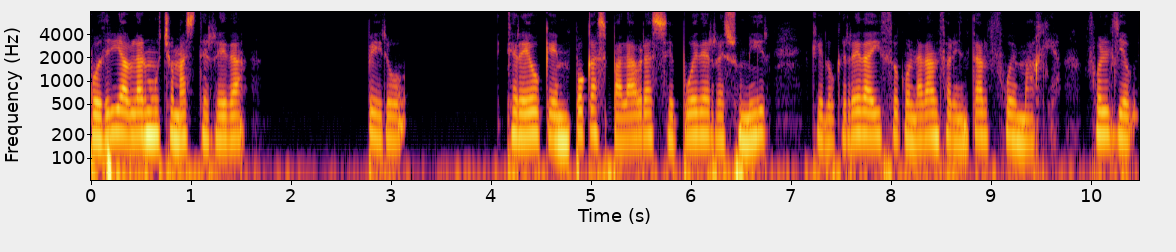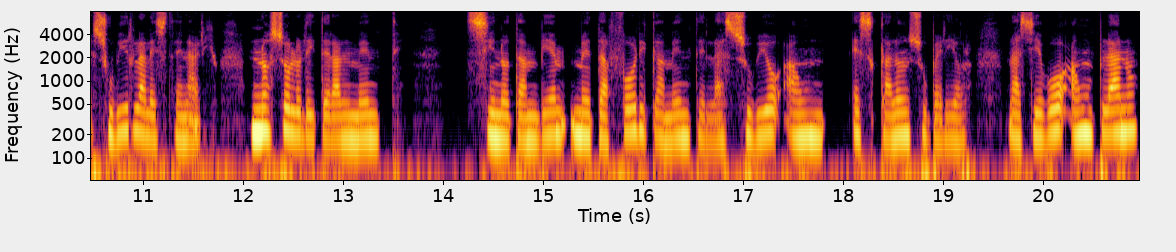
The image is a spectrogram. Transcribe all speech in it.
Podría hablar mucho más de Reda, pero creo que en pocas palabras se puede resumir que lo que Reda hizo con la danza oriental fue magia, fue el subirla al escenario, no solo literalmente, sino también metafóricamente las subió a un escalón superior, las llevó a un plano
